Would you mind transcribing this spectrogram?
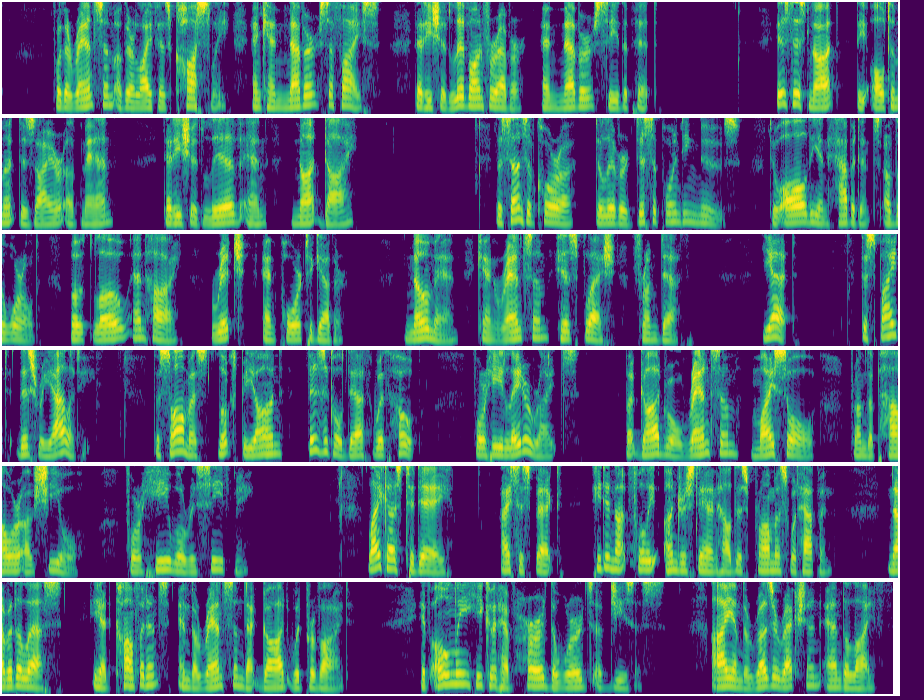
for the ransom of their life is costly and can never suffice, that he should live on forever and never see the pit. Is this not the ultimate desire of man, that he should live and not die? The sons of Korah deliver disappointing news to all the inhabitants of the world, both low and high, rich and poor together. No man can ransom his flesh from death. Yet, despite this reality, the psalmist looks beyond physical death with hope, for he later writes, But God will ransom my soul from the power of Sheol, for he will receive me. Like us today, I suspect he did not fully understand how this promise would happen. Nevertheless, he had confidence in the ransom that God would provide. If only he could have heard the words of Jesus I am the resurrection and the life.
